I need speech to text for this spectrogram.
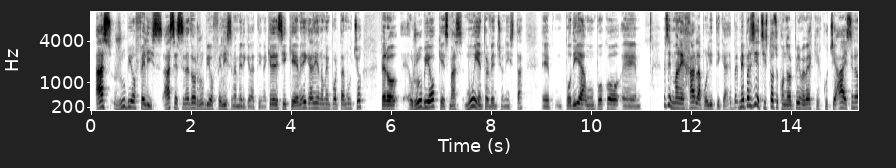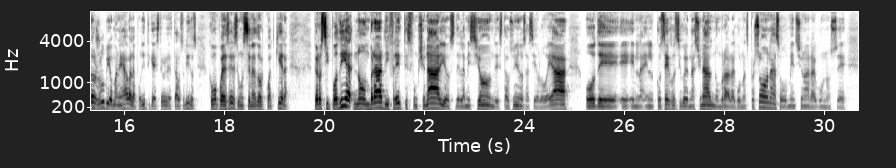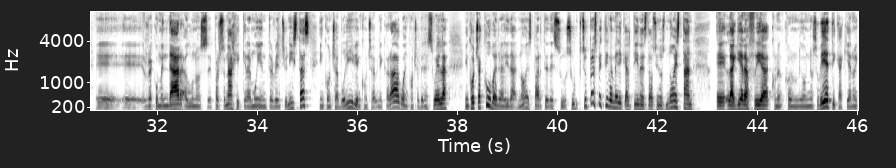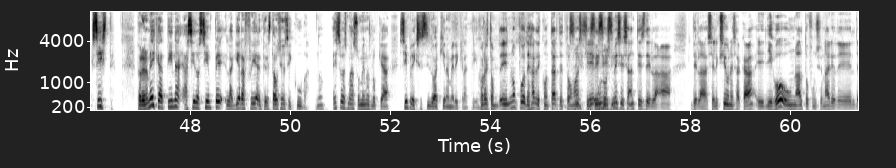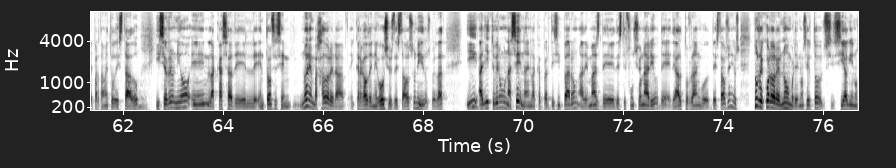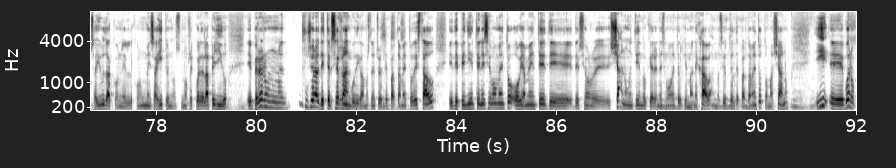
haz Rubio feliz, haz el senador Rubio feliz en América Latina. Quiere decir que América Latina no me importa mucho, pero Rubio, que es más muy intervencionista, eh, podía un poco... Eh, no sé, manejar la política. Me parecía chistoso cuando la primera vez que escuché, ah, el senador Rubio manejaba la política exterior de Estados Unidos. ¿Cómo puede ser? Es un senador cualquiera. Pero si podía nombrar diferentes funcionarios de la misión de Estados Unidos hacia la OEA o de, eh, en, el Consejo de Seguridad Nacional nombrar algunas personas o mencionar algunos, eh, eh, recomendar algunos personajes que eran muy intervencionistas en contra de Bolivia, en contra de Nicaragua, en contra de Venezuela, en contra de Cuba en realidad, ¿no? Es parte de su, su, perspectiva América Latina Estados Unidos no es tan la Guerra Fría con, con la Unión Soviética, que ya no existe. Pero en América Latina ha sido siempre la guerra fría entre Estados Unidos y Cuba. ¿no? Eso es más o menos lo que ha siempre existido aquí en América Latina. Correcto. Eh, no puedo dejar de contarte, Tomás, que unos meses antes de, la, de las elecciones acá, eh, llegó un alto funcionario del Departamento de Estado mm. y se reunió en la casa del entonces, em, no era embajador, era encargado de negocios de Estados Unidos, ¿verdad? Y mm. allí tuvieron una cena en la que participaron, además de, de este funcionario de, alto rango de Estados Unidos. No recuerdo ahora el nombre, ¿no es cierto? Si, si alguien nos ayuda con, el, con un mensajito y nos, recuerda el apellido, eh, pero era un funcionario de tercer rango, digamos, dentro del Departamento de Estado, eh, dependiente en ese momento, obviamente, de, del señor eh, Shannon, entiendo que era en ese momento el que manejaba, ¿no es cierto?, el departamento, Thomas Shannon, y bueno,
